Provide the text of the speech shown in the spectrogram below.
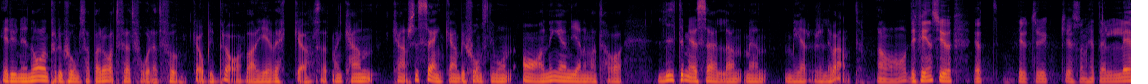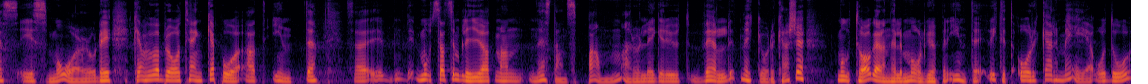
är det en enorm produktionsapparat för att få det att funka och bli bra varje vecka. Så att man kan kanske sänka ambitionsnivån aningen genom att ha lite mer sällan men mer relevant. Ja, det finns ju ett uttryck som heter less is more och det kan väl vara bra att tänka på att inte här, motsatsen blir ju att man nästan spammar och lägger ut väldigt mycket och det kanske mottagaren eller målgruppen inte riktigt orkar med och då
